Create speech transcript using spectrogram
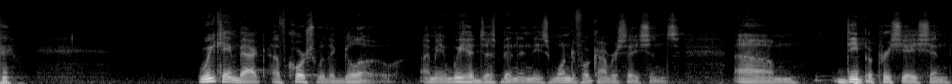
we came back, of course, with a glow. I mean, we had just been in these wonderful conversations, um, deep appreciation,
